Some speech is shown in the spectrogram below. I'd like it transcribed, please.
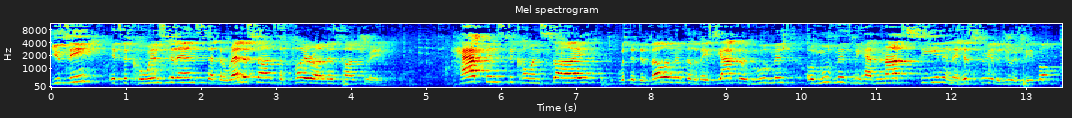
Do you think it's a coincidence that the renaissance of Torah in this country happens to coincide with the development of the Beis Yaakov movement, a movement we have not seen in the history of the Jewish people?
